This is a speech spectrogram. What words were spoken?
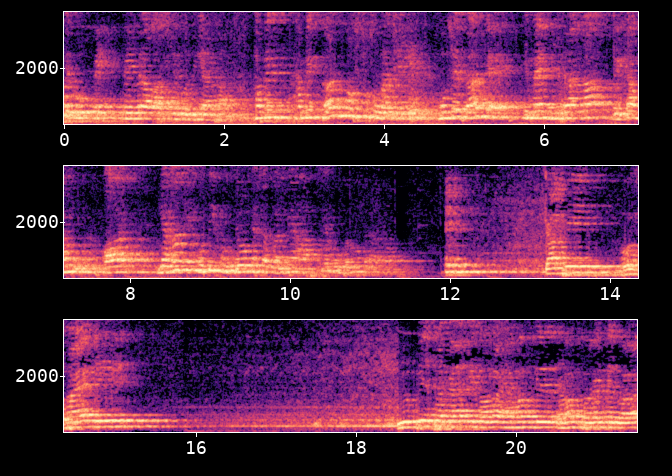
के रूप में भेंडरा को दिया था हमें हमें गर्व महसूस होना चाहिए। मुझे गर्व है कि मैं भेंडरा का बेटा हूँ और यहाँ के कुटीर उद्योग के संबंध में आपसे रूबरू कराता हूँ। काफ़ी घोषणाएँ यूपीए सरकार के द्वारा, हेमंत के, हेमंत सोरेन के द्वारा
